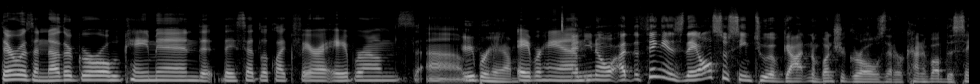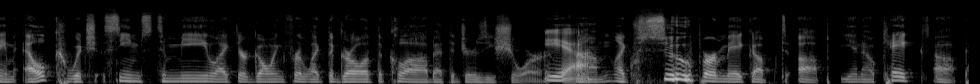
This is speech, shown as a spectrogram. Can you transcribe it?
there was another girl who came in that they said looked like Farrah Abrams. Um, Abraham. Abraham. And you know, uh, the thing is, they also seem to have gotten a bunch of girls that are kind of of the same elk, which seems to me like they're going for like the girl at the club at the Jersey Shore. Yeah. um, like super makeuped up, you know, caked up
